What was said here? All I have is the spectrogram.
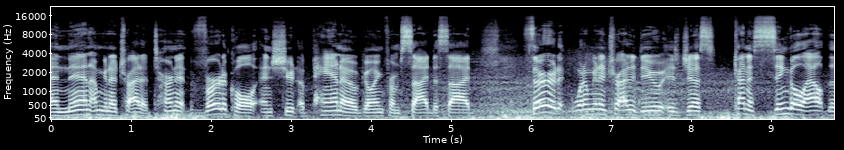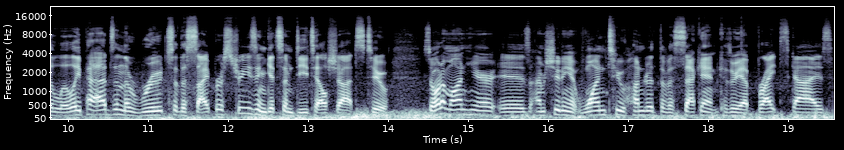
And then I'm gonna try to turn it vertical and shoot a pano going from side to side. Third, what I'm gonna try to do is just kind of single out the lily pads and the roots of the cypress trees and get some detail shots too. So what I'm on here is I'm shooting at one two hundredth of a second because we have bright skies.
